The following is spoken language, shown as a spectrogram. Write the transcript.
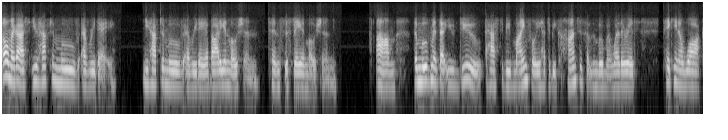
Oh my gosh, you have to move every day. You have to move every day. A body in motion tends to stay in motion. Um, the movement that you do has to be mindful. You have to be conscious of the movement, whether it's taking a walk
